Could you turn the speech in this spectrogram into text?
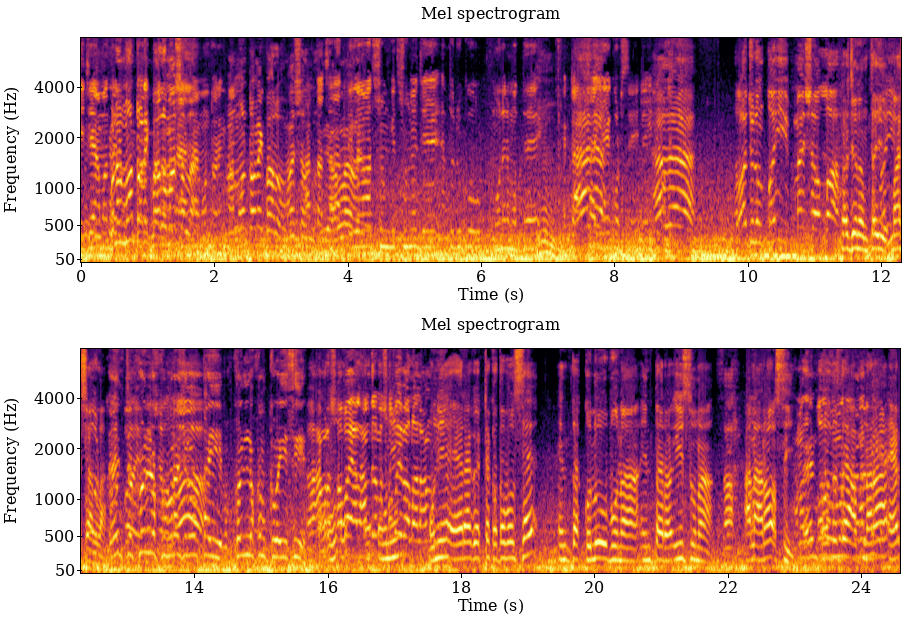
এই যে আমাদের ওনার মনটা অনেক ভালো মাশাআল্লাহ হ্যাঁ, মনটা অনেক ভালো। মনটা অনেক ভালো আর মাশাআল্লাহ তাছাড়া তিলাওয়াত সঙ্গীত শুনে যে এতটুকু মনের মধ্যে একটা আশা হ্যাঁ। ইয়ে করছে এটাই هذا رجل طيب ما شاء الله رجل طيب ما شاء الله انتم كلكم رجل طيب كلكم كويسين আমরা সবাই আলহামদুলিল্লাহ উনি- সবাই ভালো আলহামদুলিল্লাহ উনি এর আগে একটা কথা বলছে আপনারা এর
